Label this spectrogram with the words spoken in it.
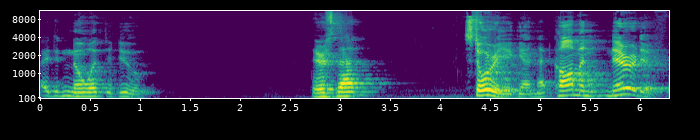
I didn't know what to do. There's that story again, that common narrative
